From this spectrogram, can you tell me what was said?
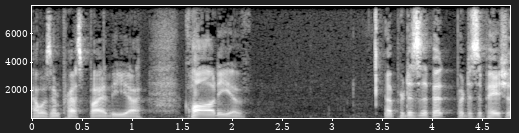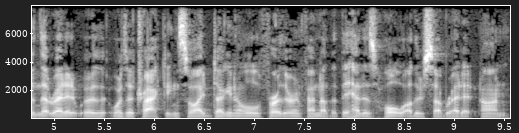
I was impressed by the uh, quality of participant participation that Reddit was, was attracting. So I dug in a little further and found out that they had this whole other subreddit on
